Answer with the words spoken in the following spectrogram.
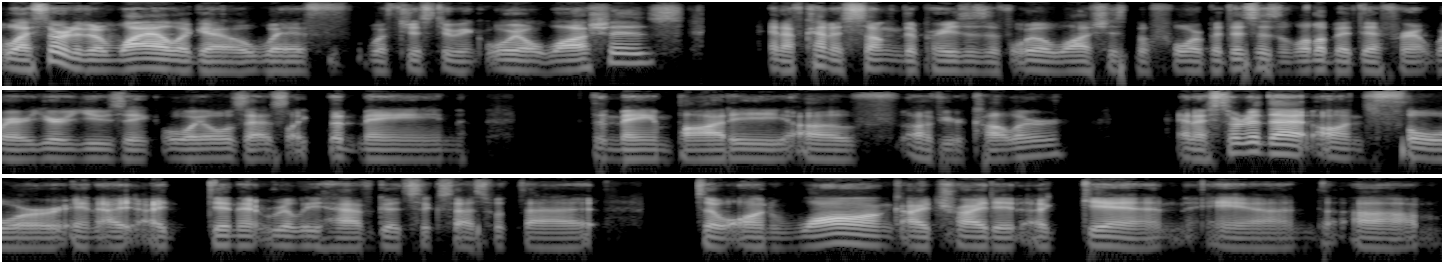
well, I started a while ago with with just doing oil washes, and I've kind of sung the praises of oil washes before, but this is a little bit different where you're using oils as like the main the main body of of your color. And I started that on Thor, and I, I didn't really have good success with that. So on Wong, I tried it again, and um,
